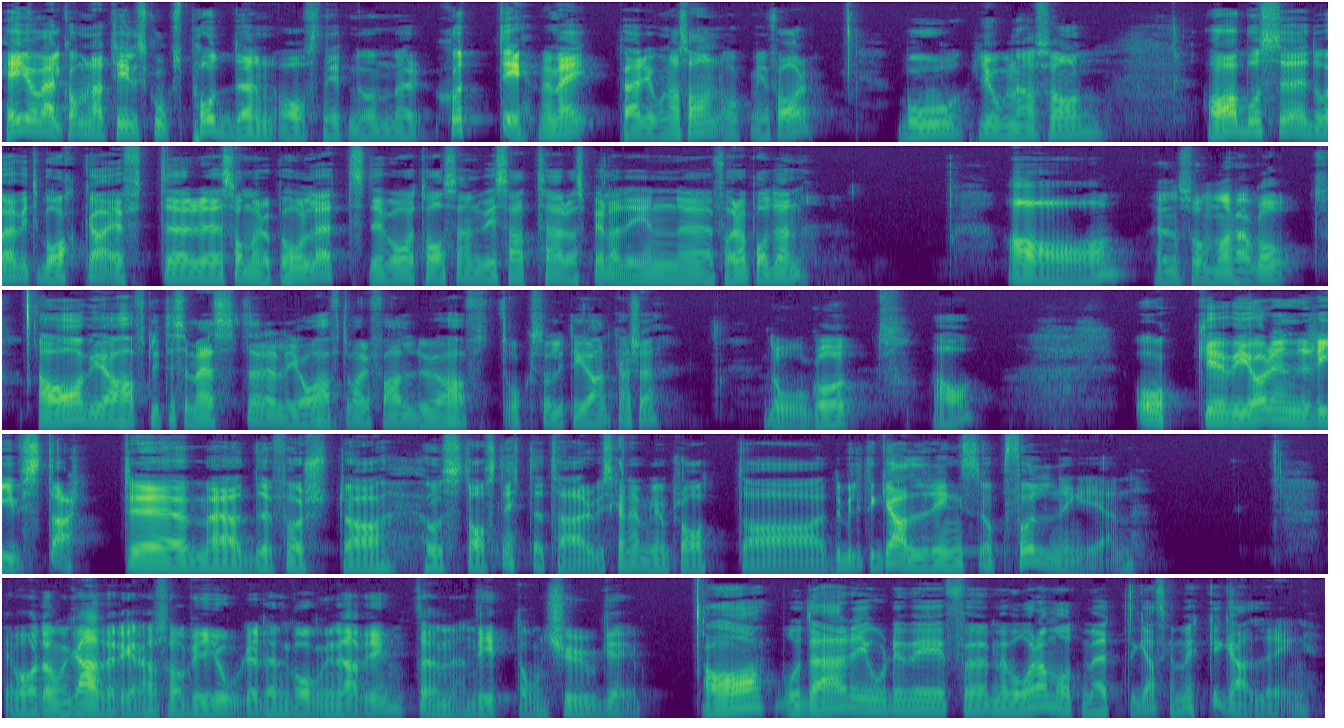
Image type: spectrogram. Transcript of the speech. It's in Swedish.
Hej och välkomna till Skogspodden avsnitt nummer 70 med mig Per Jonasson och min far. Bo Jonasson. Ja Bosse, då är vi tillbaka efter eh, sommaruppehållet. Det var ett tag sedan vi satt här och spelade in eh, förra podden. Ja, en sommar har gått. Ja, vi har haft lite semester, eller jag har haft i varje fall. Du har haft också lite grann kanske? Något. Ja. Och eh, vi gör en rivstart eh, med första höstavsnittet här. Vi ska nämligen prata, det blir lite gallringsuppföljning igen. Det var de gallringar som vi gjorde den gångna vintern 1920. Ja, och där gjorde vi för, med våra mått mätt ganska mycket gallring.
